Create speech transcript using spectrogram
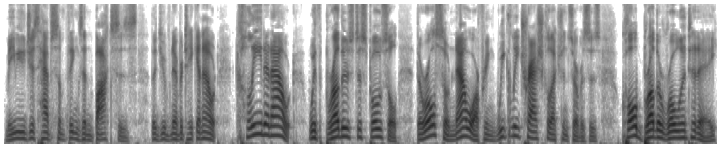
Maybe you just have some things in boxes that you've never taken out. Clean it out with Brothers Disposal. They're also now offering weekly trash collection services. Call Brother Roland today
